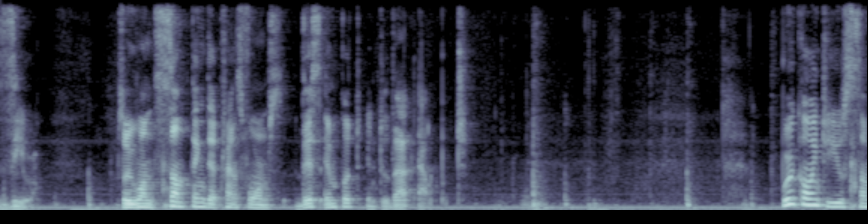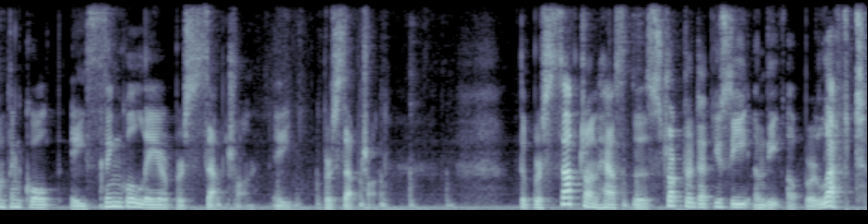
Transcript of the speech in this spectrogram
0. So we want something that transforms this input into that output. We're going to use something called a single layer perceptron, a perceptron. The perceptron has the structure that you see in the upper left.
